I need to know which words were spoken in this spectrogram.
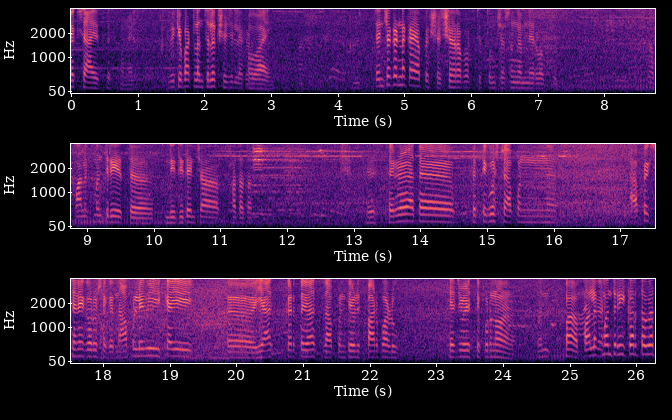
लक्ष आहे तसं म्हणाल विखे पाटलांचं लक्ष जिल्ह्याकडे? हो आहे. त्यांच्याकडनं काय अपेक्षा आहेत शहराबाबतीत तुमच्या संगमनेर बाबतीत? पालकमंत्री आहेत अ, निधी त्यांच्या हातात असतो. तर सगळं आता प्रत्येक गोष्ट आपण अपेक्षा नाही करू शकत. ना आपले बी काही हे अस कर्तव्य असतात आपण तेवढेच पार पाडू. त्याच वेळेस ते पूर्ण होणार. पण पा पालकमंत्री कर्तव्यात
